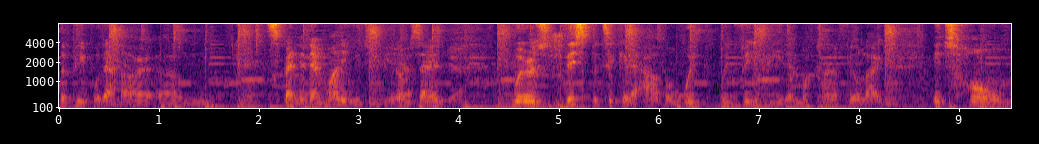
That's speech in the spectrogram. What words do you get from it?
the people that are um, spending their money with you you know what I'm saying Yeah. Whereas this particular album with with VP, then I kind of feel like it's home.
